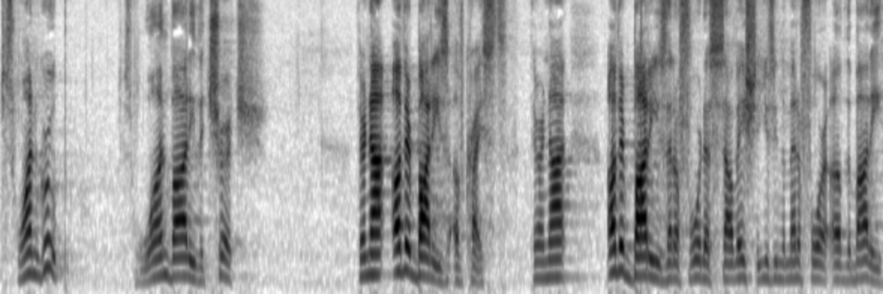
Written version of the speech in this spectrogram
just one group, just one body, the church. There are not other bodies of Christ. There are not other bodies that afford us salvation, using the metaphor of the body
